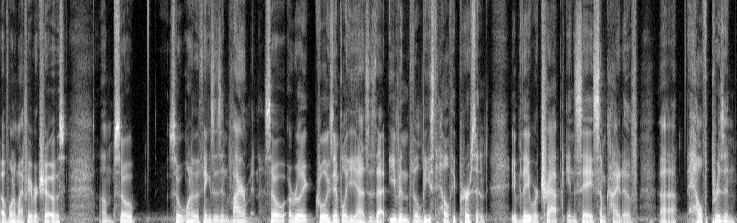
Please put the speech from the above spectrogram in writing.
of one of my favorite shows. Um, so, so one of the things is environment. So a really cool example he has is that even the least healthy person, if they were trapped in say some kind of uh, health prison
